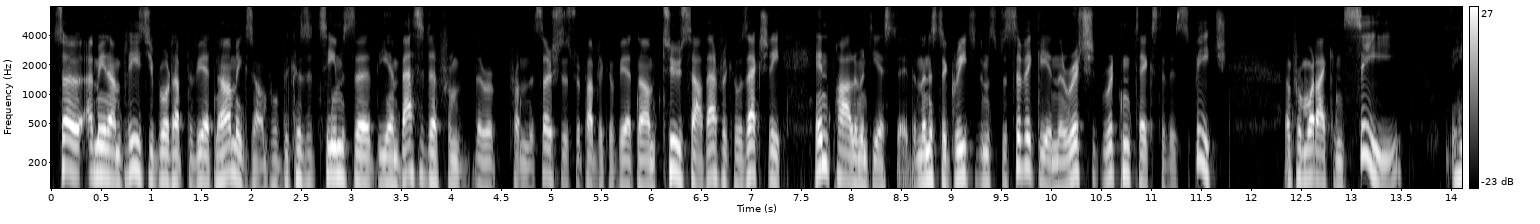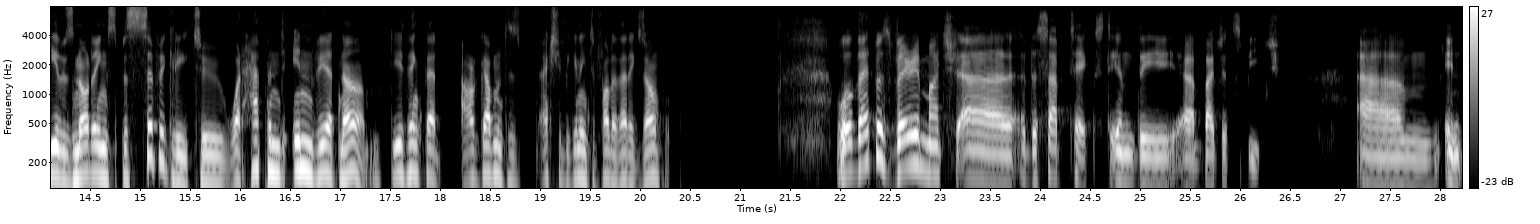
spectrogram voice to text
So, I mean, I'm pleased you brought up the Vietnam example because it seems that the ambassador from the from the Socialist Republic of Vietnam to South Africa was actually in Parliament yesterday. The minister greeted him specifically in the rich, written text of his speech, and from what I can see, he was nodding specifically to what happened in Vietnam. Do you think that our government is actually beginning to follow that example? Well, that was very much uh, the subtext in the uh, budget speech. Um, in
